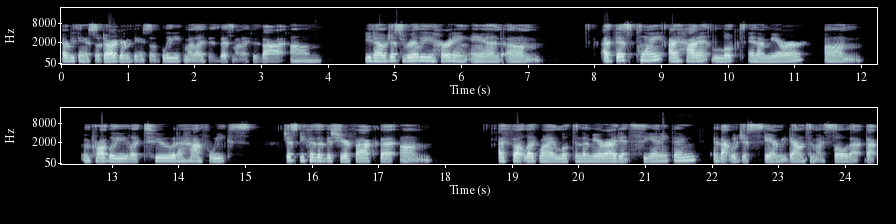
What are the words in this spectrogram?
everything is so dark, everything is so bleak, my life is this, my life is that. Um, you know, just really hurting. And um, at this point, I hadn't looked in a mirror um, in probably like two and a half weeks, just because of the sheer fact that um, I felt like when I looked in the mirror, I didn't see anything, and that would just scare me down to my soul. That that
